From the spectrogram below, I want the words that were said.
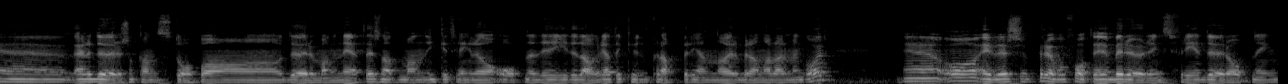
Eh, er det dører som kan stå på dørmagneter, sånn at man ikke trenger å åpne det i det daglige, at det kun klapper igjen når brannalarmen går. Eh, og ellers prøve å få til berøringsfri døråpning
